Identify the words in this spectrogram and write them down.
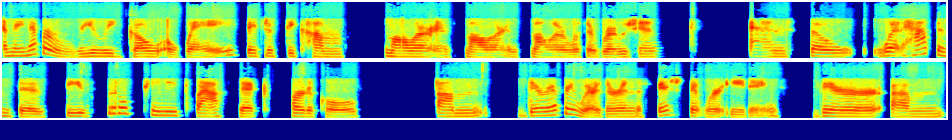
and they never really go away, they just become smaller and smaller and smaller with erosion. And so what happens is these little teeny plastic particles, um, they're everywhere. They're in the fish that we're eating. They're, um,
